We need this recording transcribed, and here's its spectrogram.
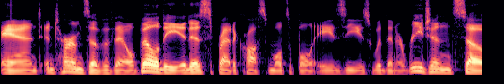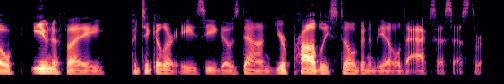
And in terms of availability, it is spread across multiple AZs within a region. So even if a particular AZ goes down, you're probably still going to be able to access S3.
